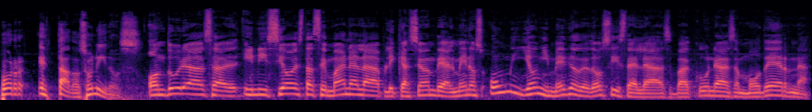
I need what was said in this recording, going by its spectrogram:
por Estados Unidos. Honduras eh, inició esta semana la aplicación de al menos un millón y medio de dosis de las vacunas Moderna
